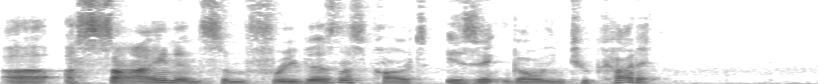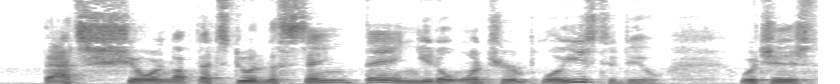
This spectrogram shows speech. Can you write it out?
Uh, a sign and some free business cards isn't going to cut it. That's showing up. That's doing the same thing you don't want your employees to do, which is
